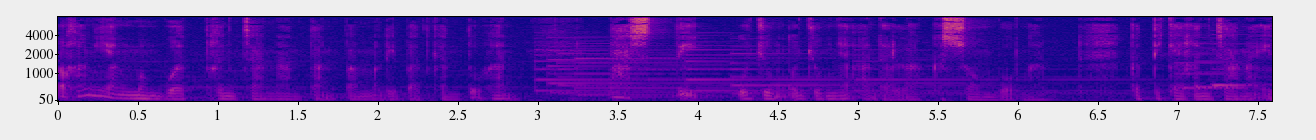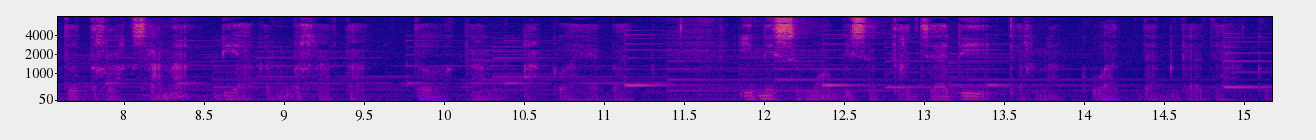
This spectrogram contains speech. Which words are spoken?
Orang yang membuat perencanaan tanpa melibatkan Tuhan pasti ujung-ujungnya adalah kesombongan ketika rencana itu terlaksana, dia akan berkata, "Tuh kan, aku hebat." Ini semua bisa terjadi karena kuat dan gagahku.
